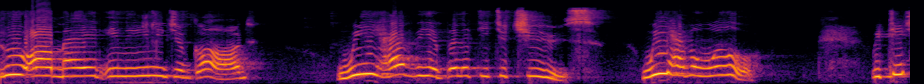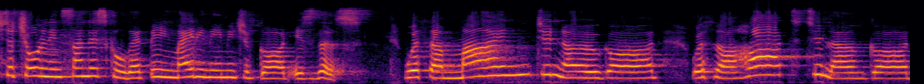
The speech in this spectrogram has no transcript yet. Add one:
who are made in the image of God, we have the ability to choose. We have a will. We teach the children in Sunday school that being made in the image of God is this with a mind to know God, with a heart to love God,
